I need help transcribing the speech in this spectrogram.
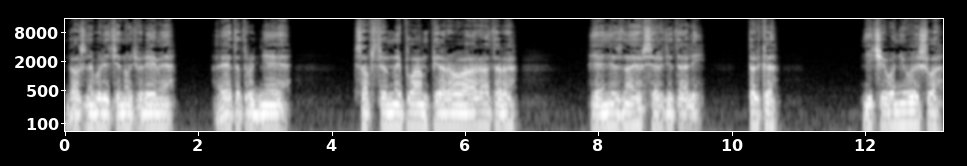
Должны были тянуть время, а это труднее. Собственный план первого оратора. Я не знаю всех деталей. Только ничего не вышло.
